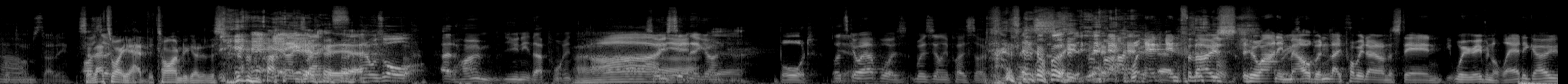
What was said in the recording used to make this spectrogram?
Full time studying. So Oh, that's so- why you had the time to go to the supermarket. exactly. Yeah. And it was all at home uni at that point. Ah, so you're sitting there going, Bored. "Let's go out, boys. Where's the only place open?" Well, and, and for those who aren't in Melbourne, they probably don't understand we're even allowed to go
